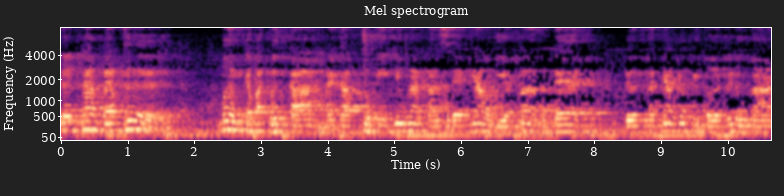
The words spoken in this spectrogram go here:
เดินข้ามแบบเพื่อเมื่อจังหวัดบึงกาฬนะครับช่วงนี้คิวงานการแสดงเง่าเหยียบมากตั้งแต่เดือนกันยากยนที่เปิดฤดูกาล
